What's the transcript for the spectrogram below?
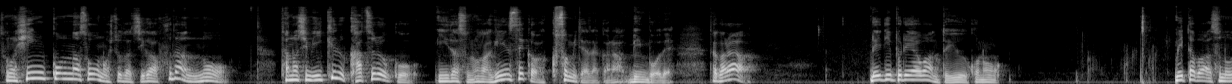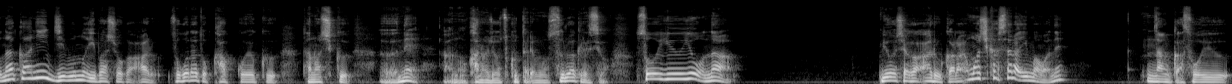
その貧困な層の人たちが普段の楽しみ、生きる活力を見出すのが、現世界はクソみたいだから、貧乏で。だから、レディプレイヤー1というこのメタバースの中に自分の居場所がある。そこだとかっこよく、楽しく、ね、あの、彼女を作ったりもするわけですよ。そういうような描写があるから、もしかしたら今はね、なんかそういう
